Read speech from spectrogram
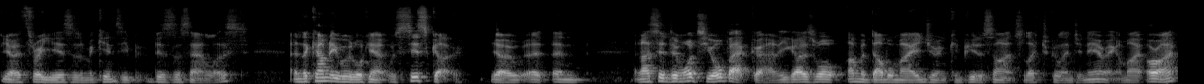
you know, three years as a McKinsey business analyst. And the company we were looking at was Cisco, you know, and and I said to him, what's your background? He goes, well, I'm a double major in computer science, electrical engineering. I'm like, all right,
